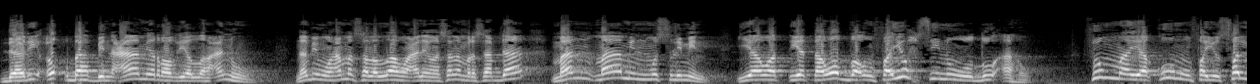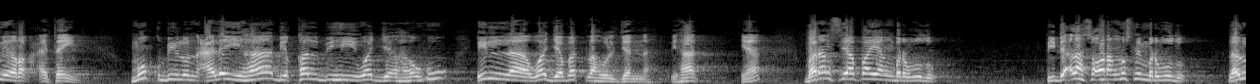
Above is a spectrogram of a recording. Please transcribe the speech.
dari Uqbah bin Amir radhiyallahu anhu. Nabi Muhammad sallallahu alaihi wasallam bersabda, "Man ma min muslimin yatawaddau fayuhsinu wudu'ahu, thumma yaqumu fayusalli rak'atain, muqbilun 'alaiha biqalbihi wajhahu illa wajabat lahul jannah." Lihat, ya. Barang siapa yang berwudu, tidaklah seorang muslim berwudu, lalu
